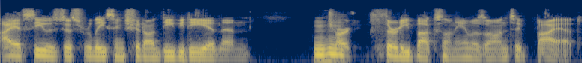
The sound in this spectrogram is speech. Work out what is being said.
IFC was just releasing shit on DVD and then Mhm. charging thirty bucks on Amazon to buy it.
